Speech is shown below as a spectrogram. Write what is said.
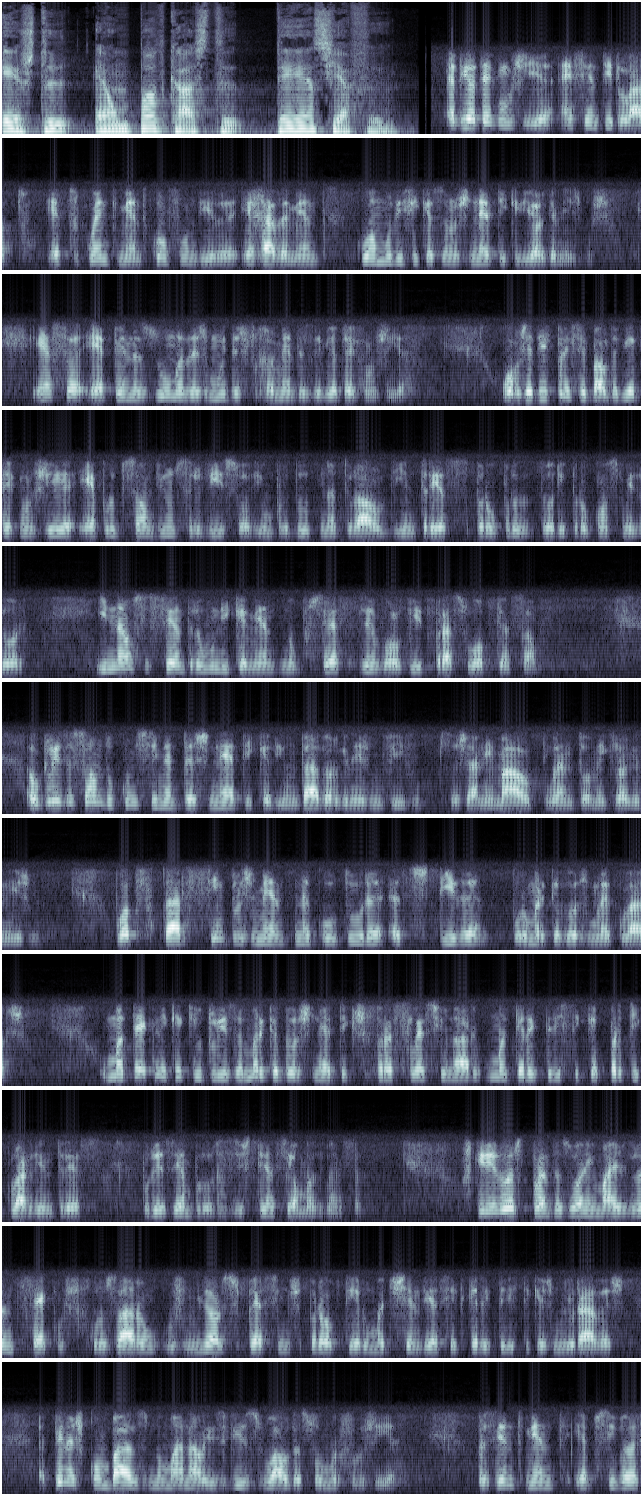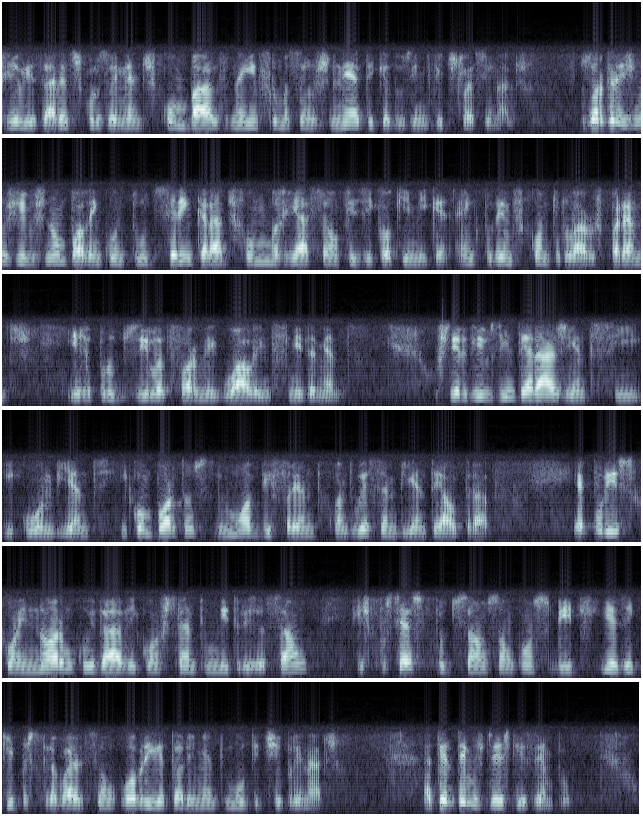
Este é um podcast TSF. A biotecnologia, em sentido lato, é frequentemente confundida, erradamente, com a modificação genética de organismos. Essa é apenas uma das muitas ferramentas da biotecnologia. O objetivo principal da biotecnologia é a produção de um serviço ou de um produto natural de interesse para o produtor e para o consumidor e não se centra unicamente no processo desenvolvido para a sua obtenção. A utilização do conhecimento da genética de um dado organismo vivo, seja animal, planta ou microorganismo, pode focar simplesmente na cultura assistida por marcadores moleculares, uma técnica que utiliza marcadores genéticos para selecionar uma característica particular de interesse, por exemplo, resistência a uma doença. Os criadores de plantas ou animais durante séculos cruzaram os melhores espécimes para obter uma descendência de características melhoradas apenas com base numa análise visual da sua morfologia. Presentemente, é possível realizar esses cruzamentos com base na informação genética dos indivíduos selecionados. Os organismos vivos não podem, contudo, ser encarados como uma reação físico-química em que podemos controlar os parâmetros e reproduzi-la de forma igual indefinidamente. Os seres vivos interagem entre si e com o ambiente e comportam-se de modo diferente quando esse ambiente é alterado. É por isso, com enorme cuidado e constante monitorização, que os processos de produção são concebidos e as equipas de trabalho são obrigatoriamente multidisciplinares. Atentemos deste exemplo.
